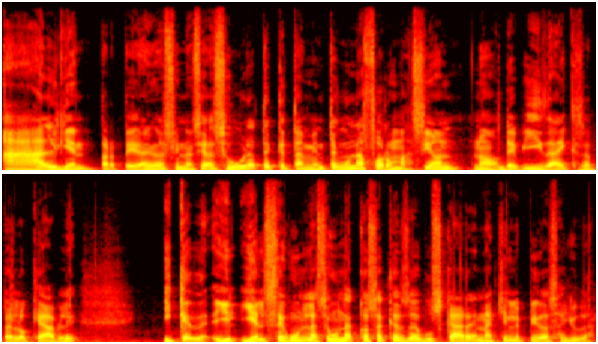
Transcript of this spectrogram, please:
a alguien para pedir ayuda financiera, asegúrate que también tenga una formación ¿no? de vida y que sepa lo que hable. Y, que, y, el la segunda cosa que es de buscar en a quien le pidas ayuda,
